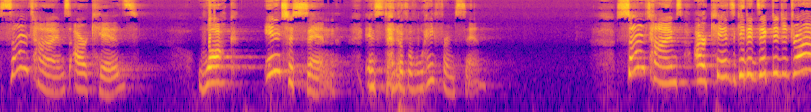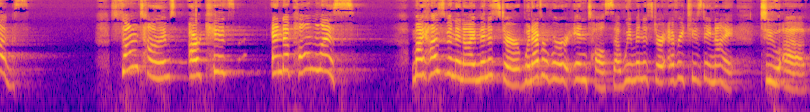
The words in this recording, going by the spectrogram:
Sometimes our kids walk into sin instead of away from sin. Sometimes our kids get addicted to drugs. Sometimes our kids end up homeless. My husband and I minister whenever we're in Tulsa. We minister every Tuesday night to, uh,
